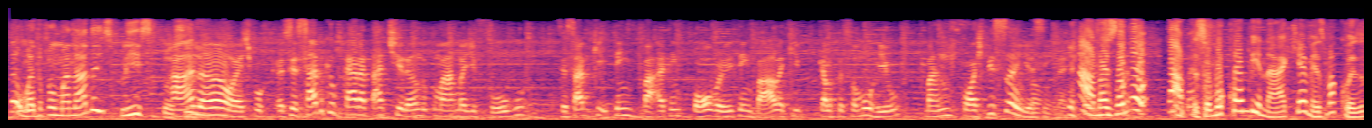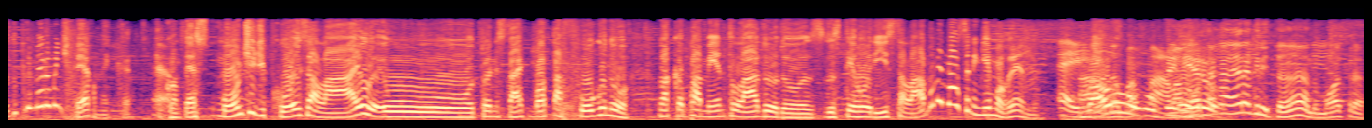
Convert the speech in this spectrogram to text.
Não, mas mas nada explícito, assim. Ah, não, é tipo, você sabe que o cara tá atirando com uma arma de fogo, você sabe que tem, tem pólvora e tem bala, que aquela pessoa morreu, mas não cospe sangue, assim, né? Ah, mas vamos, ah, mas vamos combinar que é a mesma coisa do primeiro Homem de Ferro, né, cara? É. Acontece um monte de coisa lá, e o, o Tony Stark bota fogo no, no acampamento lá do- dos, dos terroristas lá, mas não mostra ninguém morrendo. É, Ah, igual não, o, o primeiro. Mostra a galera gritando, mostra.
